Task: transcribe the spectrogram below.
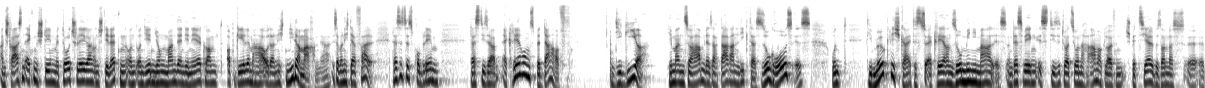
an Straßenecken stehen mit Totschlägern und Stiletten und, und jeden jungen Mann, der in die Nähe kommt, ob Gel im Haar oder nicht, niedermachen. Ja? Ist aber nicht der Fall. Das ist das Problem dass dieser Erklärungsbedarf, die Gier, jemanden zu haben, der sagt, daran liegt das, so groß ist und die Möglichkeit, es zu erklären, so minimal ist. Und deswegen ist die Situation nach Amokläufen speziell besonders äh,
